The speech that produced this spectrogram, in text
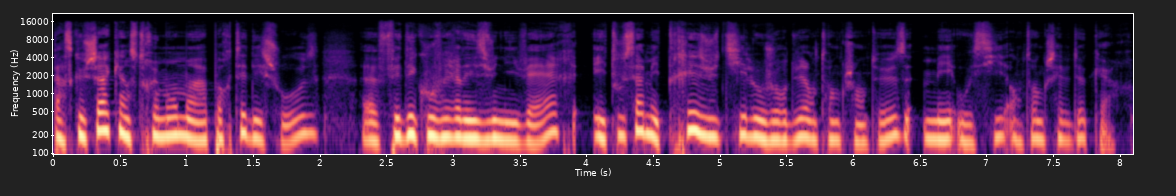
parce que chaque instrument m'a apporté des choses, euh, fait découvrir des univers, et tout ça m'est très utile aujourd'hui en tant que chanteuse, mais aussi en tant que chef de chœur.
